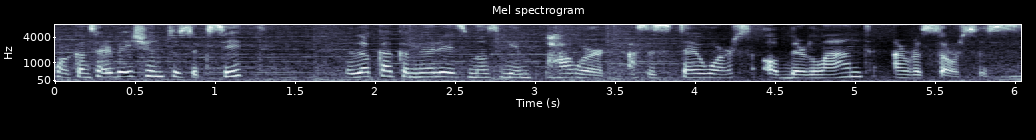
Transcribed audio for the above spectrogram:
For conservation to succeed, the local communities must be empowered as stewards of their land and resources.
